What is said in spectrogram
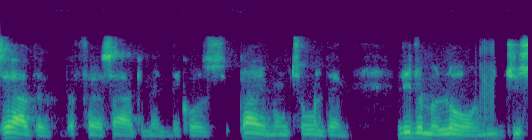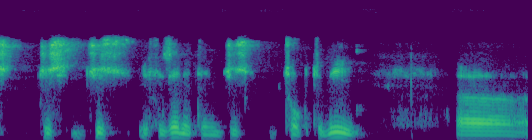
they had the, the first argument because Gary Monk told them, leave him alone. Just, just, just if there's anything, just talk to me. Uh,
